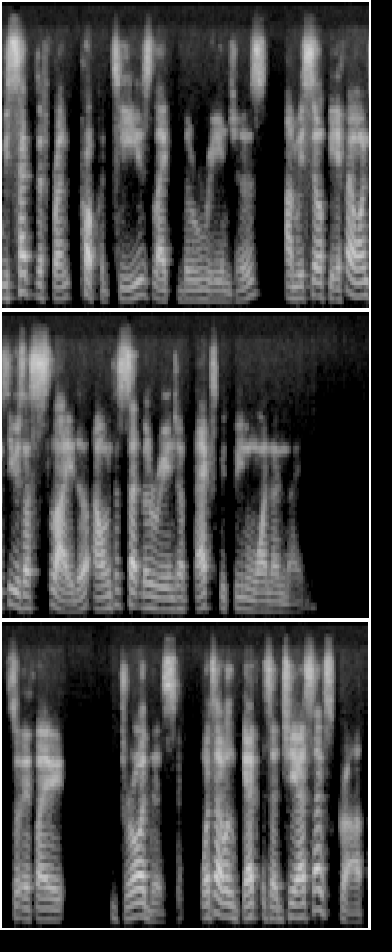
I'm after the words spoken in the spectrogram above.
we set different properties like the ranges, and we say, okay, if I want to use a slider, I want to set the range of x between 1 and 9. So if I draw this, what I will get is a JSX graph,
